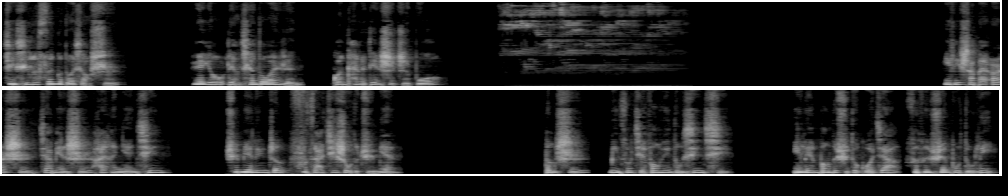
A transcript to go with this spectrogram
进行了三个多小时，约有两千多万人观看了电视直播。伊丽莎白二世加冕时还很年轻，却面临着复杂棘手的局面。当时民族解放运动兴起，英联邦的许多国家纷纷宣布独立。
